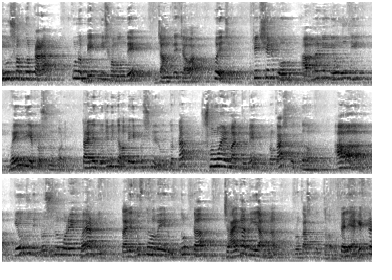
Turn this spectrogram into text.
হু শব্দটা কোনো ব্যক্তি সম্বন্ধে জানতে চাওয়া হয়েছে। ঠিক সেরকম আপনাকে কেউ যদি হোয়েন দিয়ে প্রশ্ন করে, তাহলে বুঝে নিতে হবে এই প্রশ্নের উত্তরটা সময়ের মাধ্যমে প্রকাশ করতে হবে। আবার কেউ যদি প্রশ্ন করে হোয়ার দিয়ে তাহলে বুঝতে হবে এর উত্তরটা জায়গা দিয়ে আপনার প্রকাশ করতে হবে। তাহলে এক একটা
